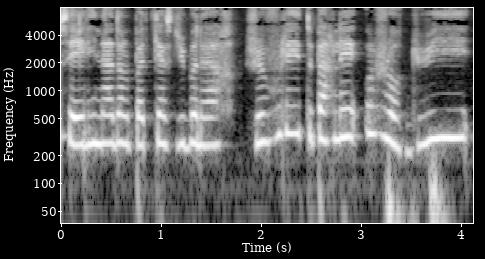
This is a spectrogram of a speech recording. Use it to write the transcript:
c'est Elina dans le podcast du bonheur. Je voulais te parler aujourd'hui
